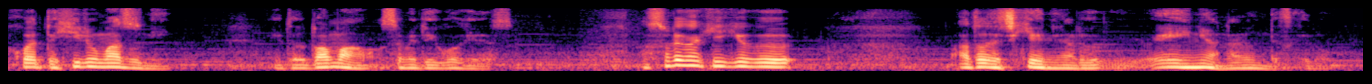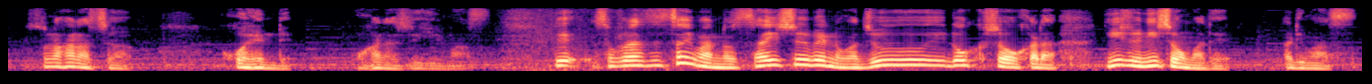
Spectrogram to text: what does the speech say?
こうやってひるまずに、えっと、バンバン攻めていくわけです。それが結局後で死刑になる永遠にはなるんですけどその話は後編でお話できます。でソクラテス裁判の最終弁論が16章から22章まであります。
